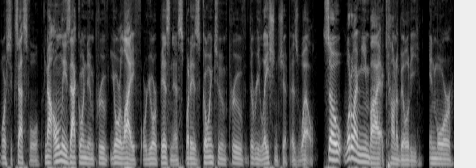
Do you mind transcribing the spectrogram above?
more successful, not only is that going to improve your life or your business, but is going to improve the relationship as well. So, what do I mean by accountability in more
